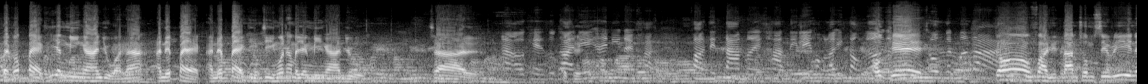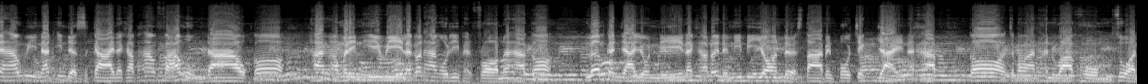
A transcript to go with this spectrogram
แต่ก็แปลกที่ยังมีงานอยู่อะนะ อันนี้แปลก อันนี้แปลกจริงๆว่าทำไมยังมีงานอยู่ ใช่ อ่าโอเค สุดท้ายนี้ให้นี่หน่อยค่ะฝากติดตามหน่อยค่ะซีรีส์ของเราอีกสองเรื่องโอเค ชมกันเมื่อไหร่ก็ฝากติดตามชมซีรีส์นะฮะวีนัทอินเดอะสกายนะครับห้ามฟ้าห่มดาว ก็ทางอมรินทีวีแล้วก็ทาง OT แพลตฟอร์มนะฮะก็เริ่มกันยายนนี้นะครับแล้วเดี๋ยวมี Beyond the Star เป็นโปรเจกต์ใหญ่นะครับ ก็จะประมาณธันวาคม ส่วน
